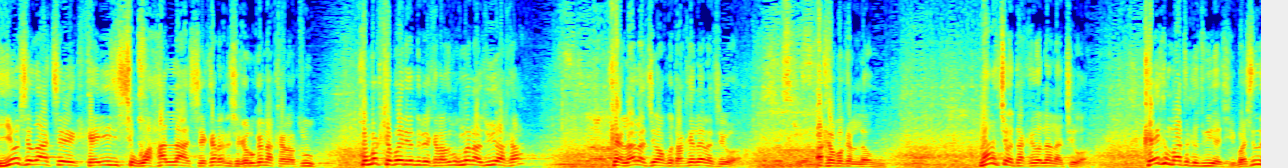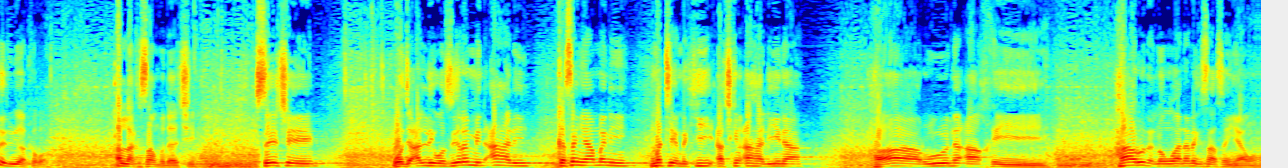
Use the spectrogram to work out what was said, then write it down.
yaushe za a ce ka yi wahala shekara da shekaru kana karatu? Kuma ka bari yadda bai karatu kuma na juya ka? Kai lalacewa ko ta kai lalacewa? Aka baka lahu lalacewa ta kai lalacewa. Kai kamata ka juya shi ba shi zai juya ka ba. Allah ka samu dace. Sai ce waje alli wasiran min ahali ka sanya mani mataimaki a cikin ahalina. Haruna akhi. Haruna dan wana nake sa sanya mu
